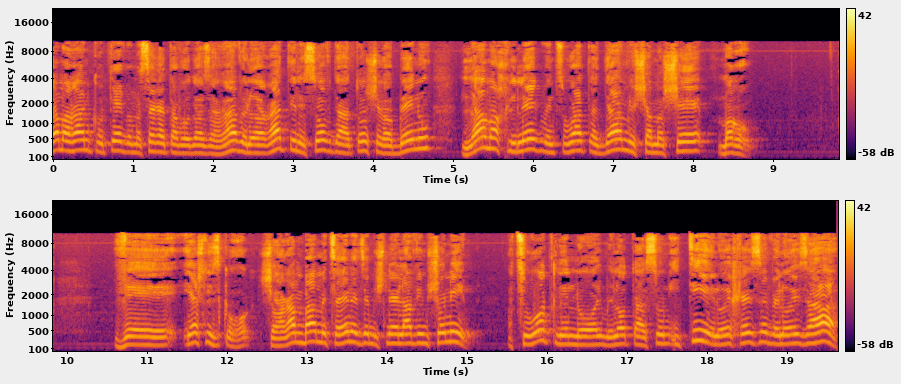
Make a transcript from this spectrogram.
גם הר"ן כותב במסכת עבודה זרה, ולא ירדתי לסוף דעתו של רבנו, למה חילק בין צורת אדם לשמשי מרום. ויש לזכור שהרמב"ם מציין את זה משני לאווים שונים. הצורות לנוי מילות תעשון איתי, אלוהי חסד ואלוהי זהב.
